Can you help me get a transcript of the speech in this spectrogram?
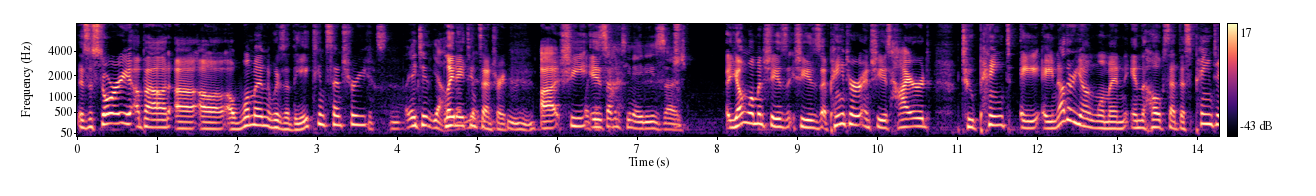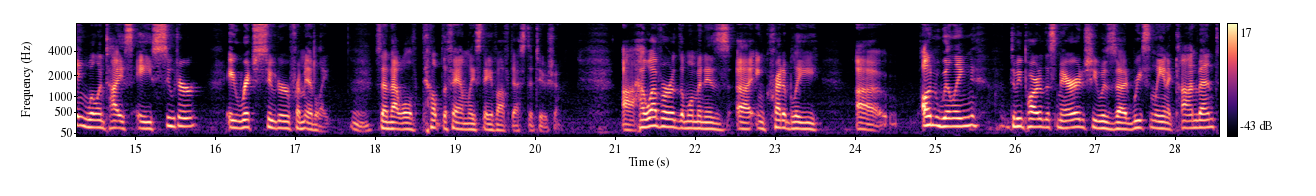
there's a story about a, a, a woman who is it the 18th century, 18 yeah late 18th century. Uh, she like is the 1780s uh, a young woman. She is she is a painter, and she is hired to paint a another young woman in the hopes that this painting will entice a suitor, a rich suitor from Italy, so that will help the family stave off destitution. Uh, however, the woman is uh, incredibly uh, unwilling to be part of this marriage. She was uh, recently in a convent,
